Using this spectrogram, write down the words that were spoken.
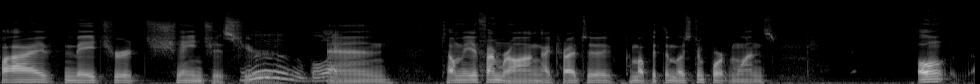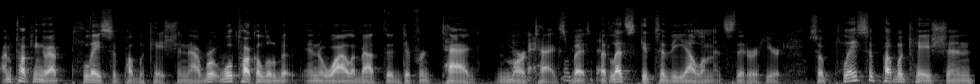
five major changes here. Ooh, boy. And tell me if I'm wrong. I tried to come up with the most important ones. Oh, I'm talking about place of publication now. We're, we'll talk a little bit in a while about the different tag MARC Okay, tags, we'll but but let's get to the elements that are here. So place of publication,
